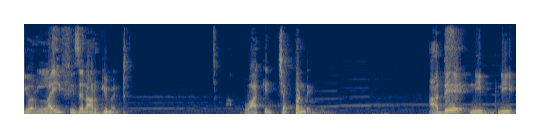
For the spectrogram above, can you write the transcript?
your life is an argument వాక్యం చెప్పండి. అదే నీ నీ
